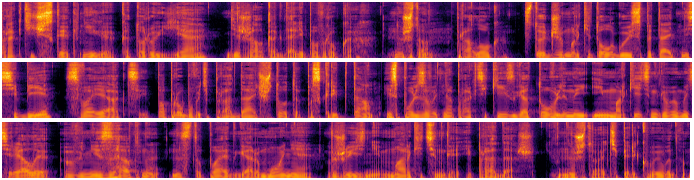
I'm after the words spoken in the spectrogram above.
практическая книга, которую я держал когда-либо в руках. Ну что, пролог. Стоит же маркетологу испытать на себе свои акции, попробовать продать что-то по скриптам, использовать на практике изготовленные им маркетинговые материалы, внезапно наступает гармония в жизни маркетинга и продаж. Ну что, а теперь к выводам.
